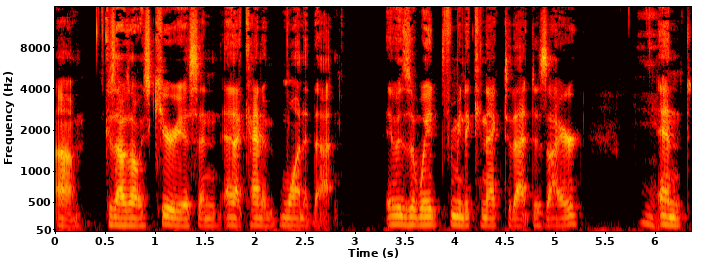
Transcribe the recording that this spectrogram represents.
Because I was always curious and, and I kind of wanted that. It was a way for me to connect to that desire. And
